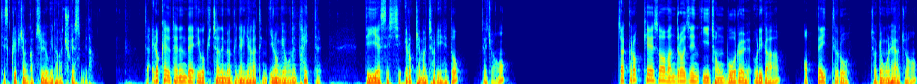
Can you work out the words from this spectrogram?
description 값을 여기다가 주겠습니다. 자, 이렇게 해도 되는데 이거 귀찮으면 그냥 얘 같은 이런 경우는 title, dsc 이렇게만 처리해도 되죠. 자, 그렇게 해서 만들어진 이 정보를 우리가 업데이트로 적용을 해야죠.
